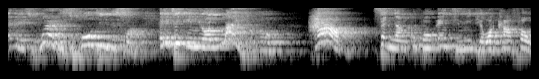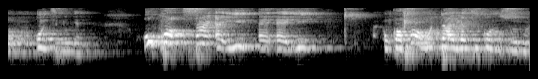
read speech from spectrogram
And his word is holding this one. And in your life, you know, how say nyankopɔn ntumi deɛ waka afa wɔ no nyɛ wokɔ san ayi ayi nkurɔfoɔ a wɔn divert kɔ nsuo mu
